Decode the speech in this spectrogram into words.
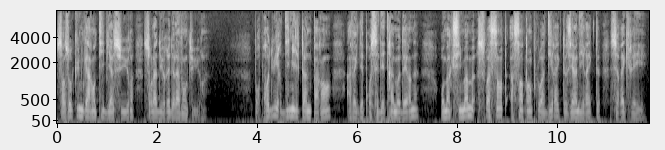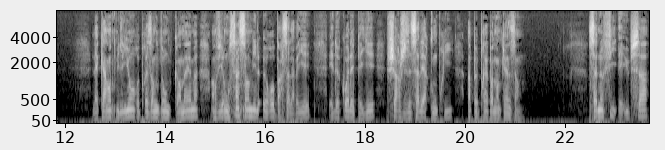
sans aucune garantie bien sûr sur la durée de l'aventure. Pour produire dix mille tonnes par an, avec des procédés très modernes, au maximum soixante à cent emplois directs et indirects seraient créés. Les quarante millions représentent donc quand même environ cinq cent mille euros par salarié, et de quoi les payer, charges et salaires compris, à peu près pendant quinze ans. Sanofi et UPSA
